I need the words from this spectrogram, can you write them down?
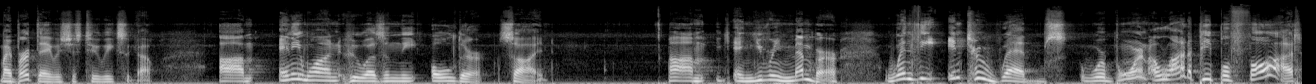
my birthday was just two weeks ago. Um, anyone who was in the older side, um, and you remember when the interwebs were born, a lot of people thought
